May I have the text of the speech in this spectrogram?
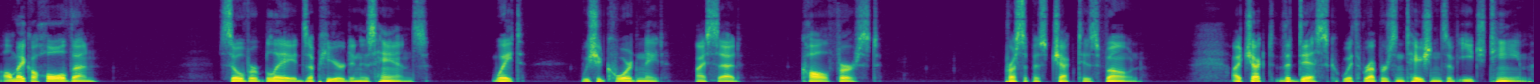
I'll make a hole then. Silver blades appeared in his hands. Wait, we should coordinate, I said. Call first. Precipice checked his phone. I checked the disk with representations of each team.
